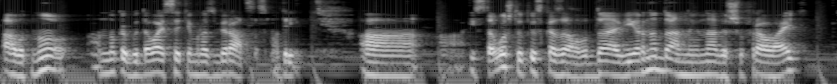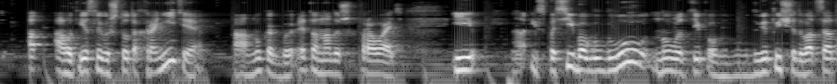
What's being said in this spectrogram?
А вот, но, ну как бы давай с этим разбираться, смотри. А, из того, что ты сказал, да, верно, данные надо шифровать, а, а вот если вы что-то храните, а, ну как бы это надо шифровать. И, а, и спасибо Гуглу, ну вот типа в 2020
